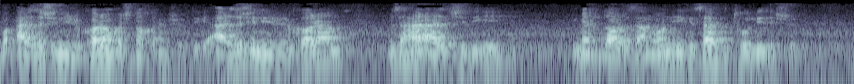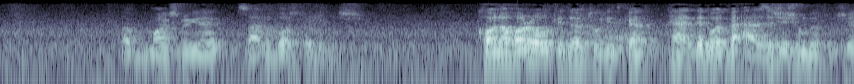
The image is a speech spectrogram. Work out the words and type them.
با ارزش نیروی کار هم آشنا خواهیم شد دیگه. ارزش نیروی کار هم مثل هر ارزش دیگه مقدار زمانی که صرف تولیدش شده. و مارکس میگه صرف باز تولیدش. کالاها رو که داره تولید کرده باید به ارزششون بفروشه.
